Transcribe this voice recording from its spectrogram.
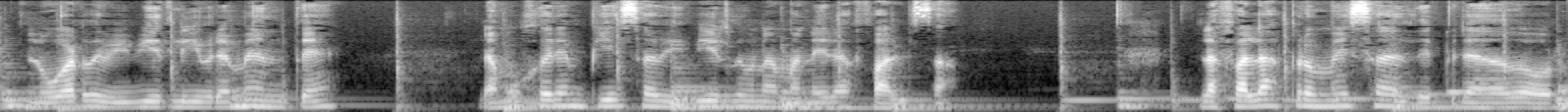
En lugar de vivir libremente, la mujer empieza a vivir de una manera falsa. La falaz promesa del depredador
